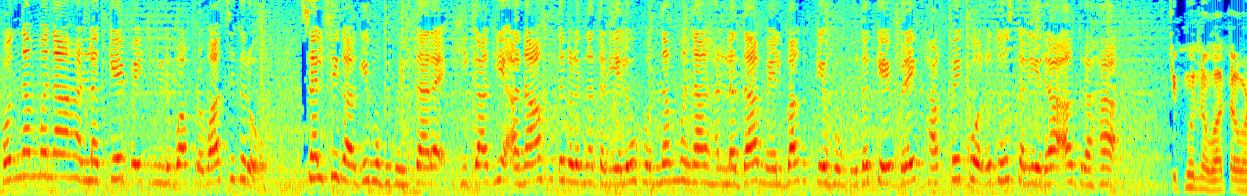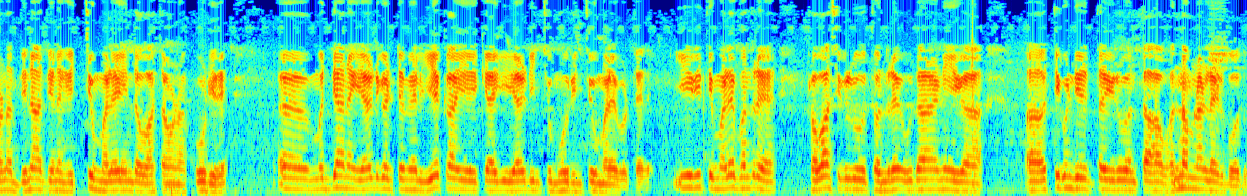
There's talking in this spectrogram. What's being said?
ಹೊನ್ನಮ್ಮನ ಹಳ್ಳಕ್ಕೆ ಭೇಟಿ ನೀಡುವ ಪ್ರವಾಸಿಗರು ಸೆಲ್ಫಿಗಾಗಿ ಮುಗಿಬೀಳ್ತಾರೆ ಹೀಗಾಗಿ ಅನಾಹುತಗಳನ್ನು ತಡೆಯಲು ಹೊನ್ನಮ್ಮನ ಹಳ್ಳದ ಮೇಲ್ಭಾಗಕ್ಕೆ ಹೋಗುವುದಕ್ಕೆ ಬ್ರೇಕ್ ಹಾಕಬೇಕು ಅನ್ನೋದು ಸ್ಥಳೀಯರ ಆಗ್ರಹ. ಚಿಕ್ಕಮೂರಿನ ವಾತಾವರಣ ದಿನ ದಿನ ಹೆಚ್ಚು ಮಳೆಯಿಂದ ವಾತಾವರಣ ಕೂಡಿದೆ. ಮಧ್ಯಾಹ್ನ ಎರಡು ಗಂಟೆ ಮೇಲೆ ಏಕಾಏಕಿಯಾಗಿ ಎರಡು ಇಂಚು, ಮೂರು ಇಂಚು ಮಳೆ ಬರ್ತಾ ಇದೆ. ಈ ರೀತಿ ಮಳೆ ಬಂದ್ರೆ ಪ್ರವಾಸಿಗರಿಗೂ ತೊಂದರೆ. ಉದಾಹರಣೆ ಈಗ ಆ, ಹತ್ತಿಗುಂಡಿ ಅಂತ ಇರುವಂತಹ ಹೊನ್ನಂನಳ್ಳ ಇರ್ಬೋದು.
